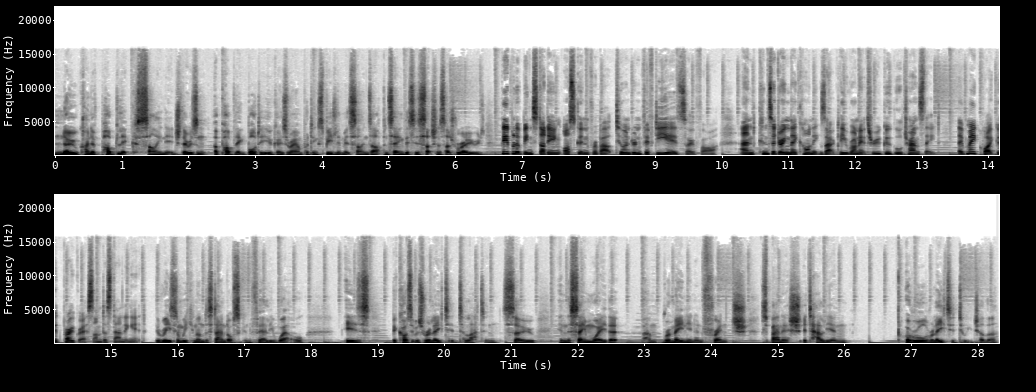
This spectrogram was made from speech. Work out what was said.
no kind of public signage. There isn't a public body who goes around putting speed limit signs up and saying this is such and such road. People have been studying Oscan for about 250 years so far, and considering they can't exactly run it through Google Translate, they've made quite good progress understanding it. The reason we can understand Oscan fairly well is because it was related to Latin. So, in the same way that um, Romanian and French, Spanish, Italian are all related to each other,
